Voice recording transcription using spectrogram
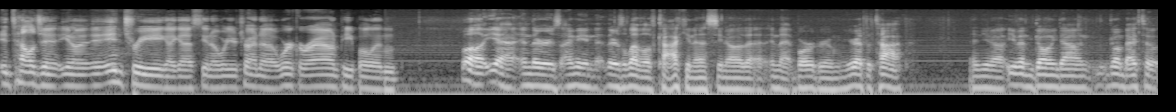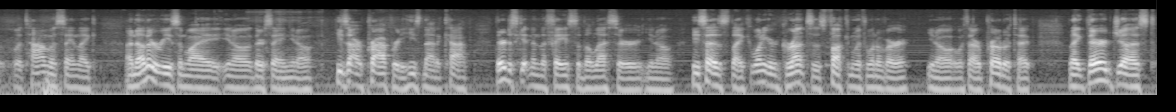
intelligent, you know, intrigue, I guess, you know, where you're trying to work around people and Well, yeah, and there's, I mean, there's a level of cockiness, you know, that in that boardroom, you're at the top, and you know, even going down, going back to what Tom was saying, like another reason why, you know, they're saying, you know, he's our property, he's not a cop. They're just getting in the face of the lesser, you know. He says like one of your grunts is fucking with one of our, you know, with our prototype. Like they're just,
